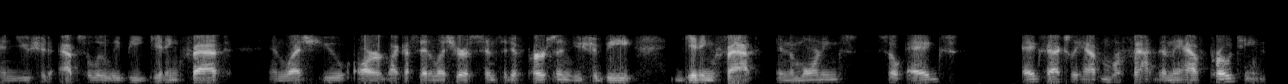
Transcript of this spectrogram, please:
and you should absolutely be getting fat unless you are, like I said, unless you're a sensitive person, you should be getting fat in the mornings. So eggs, eggs actually have more fat than they have protein.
